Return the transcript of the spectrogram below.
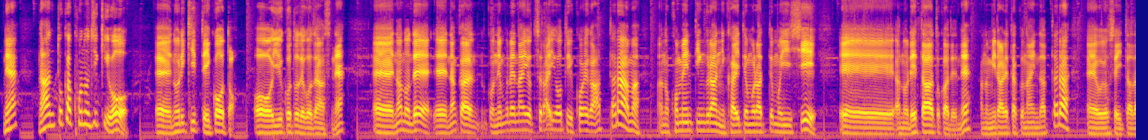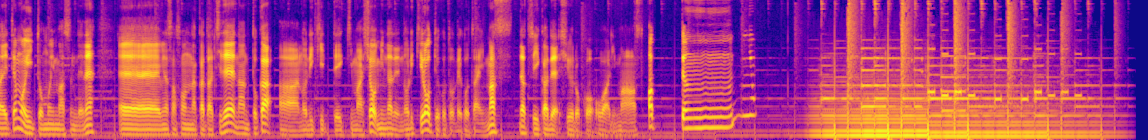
ね。なんとかこの時期を、え乗り切っていこうということでございますね。えー、なので、えー、なんかこう眠れないよ辛いよという声があったら、まあ、あのコメンティング欄に書いてもらってもいいし、えー、あのレターとかでねあの見られたくないんだったら、えお寄せいただいてもいいと思いますんでね、え皆さんそんな形でなんとかあ乗り切っていきましょう。みんなで乗り切ろうということでございます。では追加で収録を終わります。あっとんにょ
